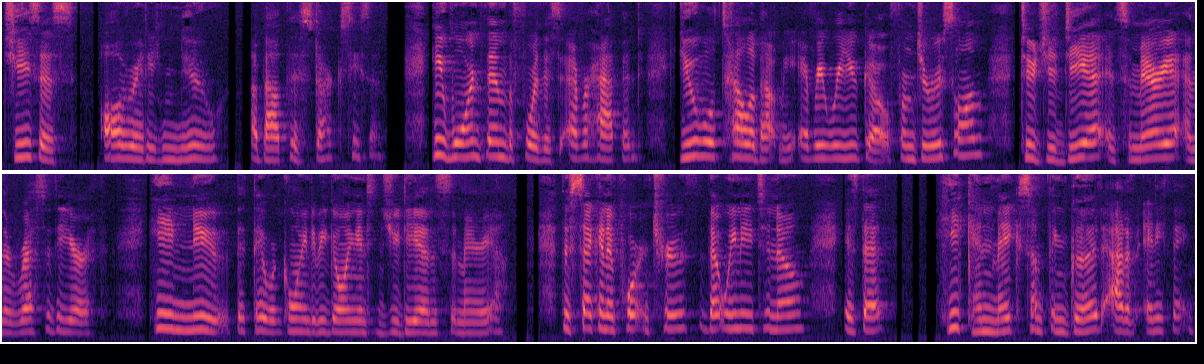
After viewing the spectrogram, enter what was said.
Jesus already knew about this dark season. He warned them before this ever happened. You will tell about me everywhere you go, from Jerusalem to Judea and Samaria and the rest of the earth. He knew that they were going to be going into Judea and Samaria. The second important truth that we need to know is that he can make something good out of anything.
